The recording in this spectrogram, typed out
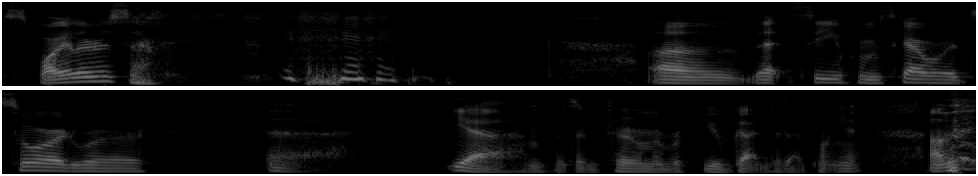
spoilers. um, that scene from Skyward Sword where, uh, yeah, I'm, I'm trying to remember if you've gotten to that point yet. Um,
